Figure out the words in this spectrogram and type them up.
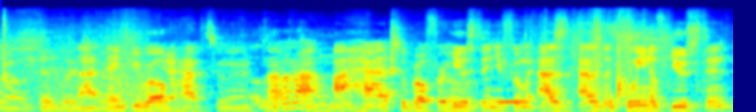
bro. Nah, thank you, bro. You have to, man. No, no, no. I had to, bro, for Houston. You feel me? As as the queen of Houston,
